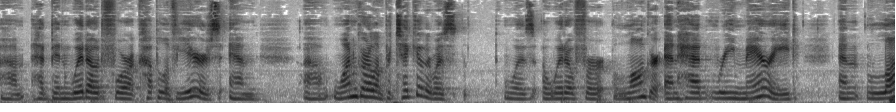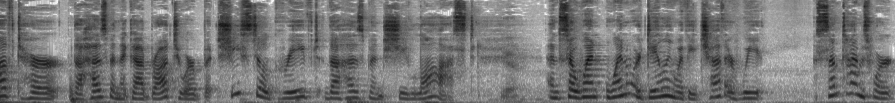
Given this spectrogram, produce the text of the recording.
um, had been widowed for a couple of years, and uh, one girl in particular was was a widow for longer and had remarried and loved her the husband that God brought to her, but she still grieved the husband she lost. Yeah. And so when when we're dealing with each other, we sometimes we're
